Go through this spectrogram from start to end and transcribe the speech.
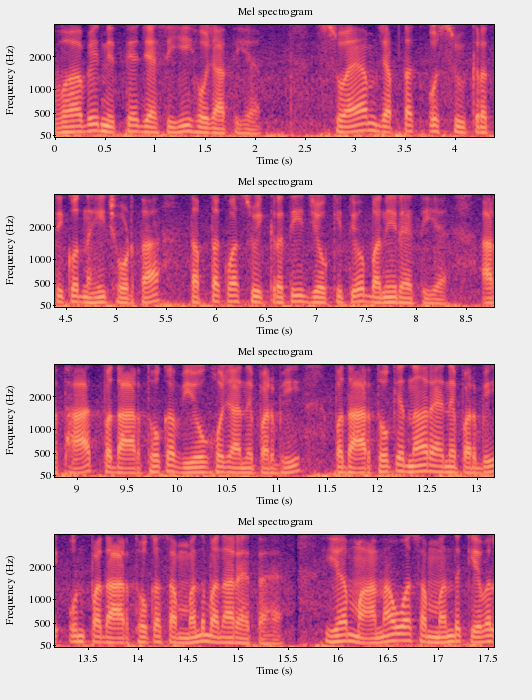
वह भी नित्य जैसी ही हो जाती है। स्वयं जब तक उस स्वीकृति को नहीं छोड़ता, तब तक वह स्वीकृति ज्यो की त्यों बनी रहती है। अर्थात पदार्थों का वियोग हो जाने पर भी, पदार्थों के न रहने पर भी उन पदार्थों का संबंध बना रहता है। यह माना हुआ संबंध केवल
